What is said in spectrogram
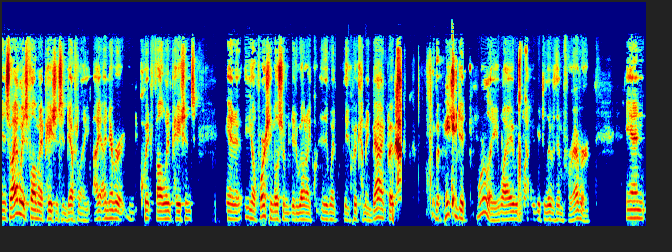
and so I always follow my patients indefinitely. I, I never quit following patients, and you know, fortunately, most of them did well, and I, they went they quit coming back. But if a patient did poorly, why would, I get to live with them forever. And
